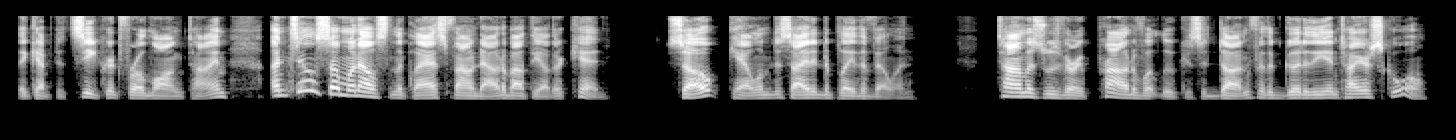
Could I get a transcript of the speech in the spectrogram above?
They kept it secret for a long time until someone else in the class found out about the other kid. So Callum decided to play the villain. Thomas was very proud of what Lucas had done for the good of the entire school.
